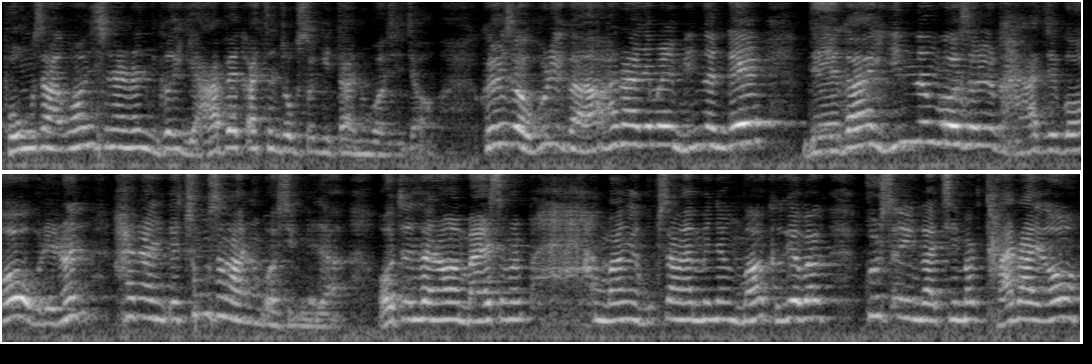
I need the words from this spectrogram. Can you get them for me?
봉사하고 헌신하는 그 야벳 같은 족속이 있다는 것이죠. 그래서 우리가 하나님을 믿는데 내가 있는 것을 가지고 우리는 하나님께 충성하는 것입니다. 어떤 사람은 말씀을 막막 묵상하면 그냥 막 그게 막 꿀송이 같이 막 달아요.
